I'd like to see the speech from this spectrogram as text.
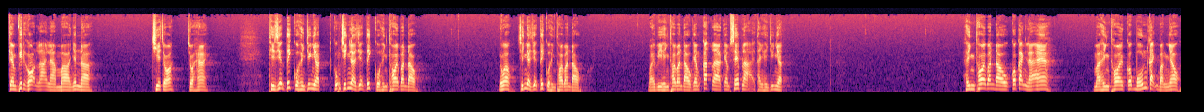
Các em viết gọn lại là m nhân n chia cho cho 2. Thì diện tích của hình chữ nhật cũng chính là diện tích của hình thoi ban đầu. Đúng không? Chính là diện tích của hình thoi ban đầu. Bởi vì hình thoi ban đầu các em cắt ra, các em xếp lại thành hình chữ nhật. Hình thoi ban đầu có cạnh là A, mà hình thoi có 4 cạnh bằng nhau.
